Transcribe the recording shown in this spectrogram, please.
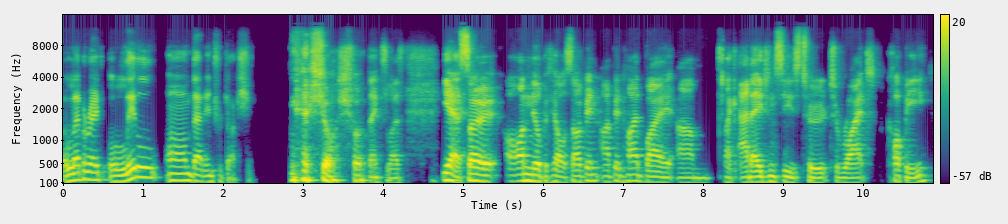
elaborate a little on that introduction? Yeah, sure, sure. Thanks, Elias. Yeah, so on Neil Patel, so I've been I've been hired by um, like ad agencies to to write copy,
